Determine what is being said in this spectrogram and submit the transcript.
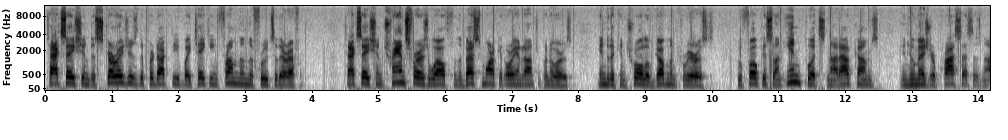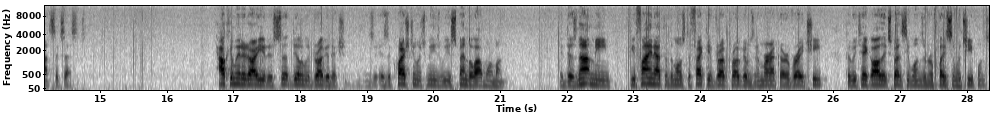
Taxation discourages the productive by taking from them the fruits of their effort. Taxation transfers wealth from the best market-oriented entrepreneurs into the control of government careerists who focus on inputs, not outcomes, and who measure processes, not successes. How committed are you to dealing with drug addiction is, a question which means will you spend a lot more money. It does not mean if you find out that the most effective drug programs in America are very cheap, could we take all the expensive ones and replace them with cheap ones?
